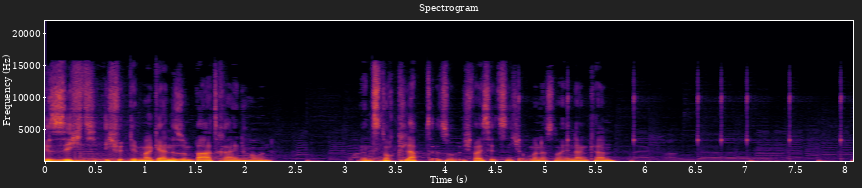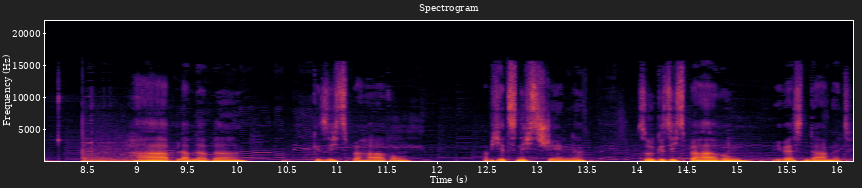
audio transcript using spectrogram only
Gesicht, ich würde dem mal gerne so ein Bart reinhauen. Wenn es noch klappt. Also ich weiß jetzt nicht, ob man das noch ändern kann. Haar, bla bla bla. Gesichtsbehaarung. Habe ich jetzt nichts stehen, ne? So, Gesichtsbehaarung. Wie wär's denn damit?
